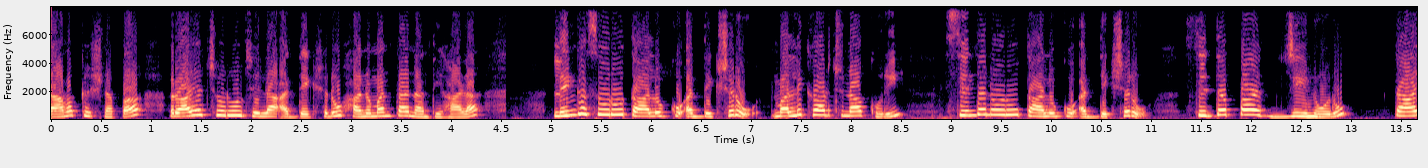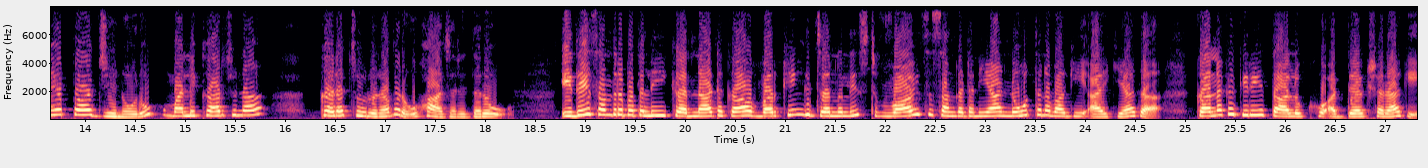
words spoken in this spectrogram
ರಾಮಕೃಷ್ಣಪ್ಪ, ರಾಯಚೂರು ಜಿಲ್ಲಾ ಅಧ್ಯಕ್ಷರು ಹನುಮಂತ ನಂದಿಹಾಳ, ಲಿಂಗಸೂರು ತಾಲೂಕು ಅಧ್ಯಕ್ಷರು ಮಲ್ಲಿಕಾರ್ಜುನ ಕುರಿ, ಸಿಂಧನೂರು ತಾಲೂಕು ಅಧ್ಯಕ್ಷರು ಸಿದ್ದಪ್ಪ ಜೀನೂರು, ತಾಯಪ್ಪ ಜೀನೂರು, ಮಲ್ಲಿಕಾರ್ಜುನ ಕಡಚೂರುರವರು ಹಾಜರಿದ್ದರು. ಇದೇ ಸಂದರ್ಭದಲ್ಲಿ ಕರ್ನಾಟಕ ವರ್ಕಿಂಗ್ ಜರ್ನಲಿಸ್ಟ್ ವಾಯ್ಸ್ ಸಂಘಟನೆಯ ನೂತನವಾಗಿ ಆಯ್ಕೆಯಾದ ಕನಕಗಿರಿ ತಾಲೂಕು ಅಧ್ಯಕ್ಷರಾಗಿ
